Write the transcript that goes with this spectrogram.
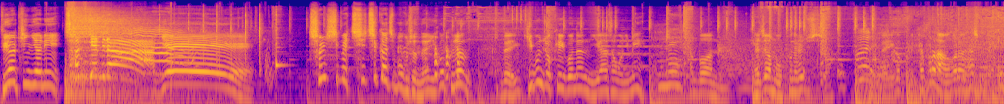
듀얼킹 연이 천 개입니다. 예. 70에 치치까지 뽑으셨네. 이거 그냥 네 기분 좋게 이거는 이하성우님이 네 한번 계정 오픈을 해주시죠. 오픈 네, 이거 100% 나온 거라고 하시면 돼요.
